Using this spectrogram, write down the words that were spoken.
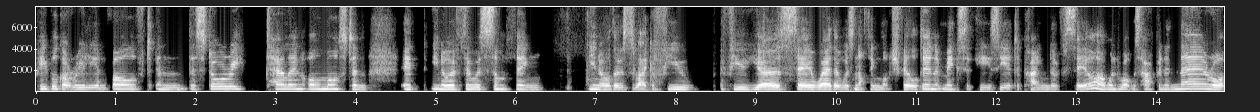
people got really involved in the storytelling almost. And it, you know, if there was something, you know, there's like a few a few years, say, where there was nothing much filled in, it makes it easier to kind of say, oh, I wonder what was happening there, or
